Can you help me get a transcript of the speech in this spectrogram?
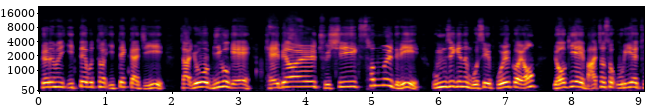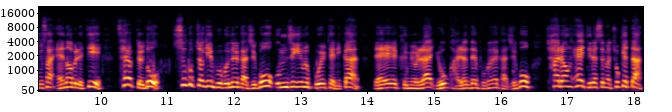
그러면 이때부터 이때까지 자, 요 미국의 개별 주식 선물들이 움직이는 모습이 보일 거예요. 여기에 맞춰서 우리의 두산 에너빌리티 세력들도 수급적인 부분을 가지고 움직임을 보일 테니까 내일 금요일 날 요 관련된 부분을 가지고 촬영해 드렸으면 좋겠다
